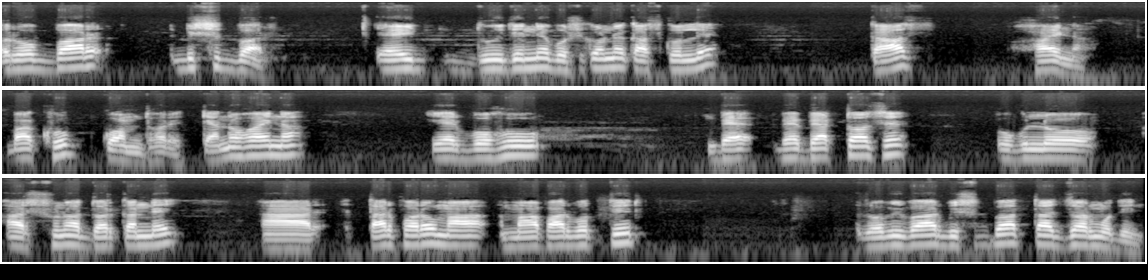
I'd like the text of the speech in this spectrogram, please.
রোববার, বৃহস্পতিবার এই দুই দিনে বশীকরণের কাজ করলে কাজ হয় না। বা খুব কম ধরে। কেন হয় না? এর বহু ব্যা- ব্যা- ব্যর্থ আছে, ওগুলো আর শোনার দরকার নেই। আর তারপরেও মা মা পার্বতীর রবিবার, বৃহস্পতিবার তার জন্মদিন।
